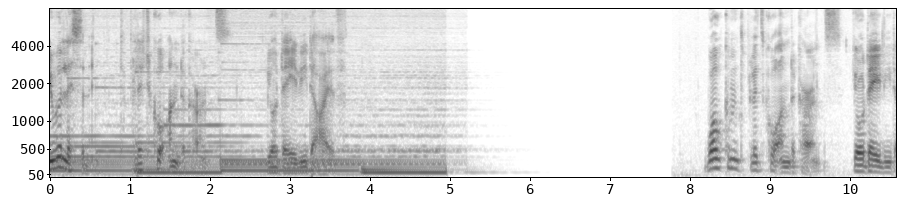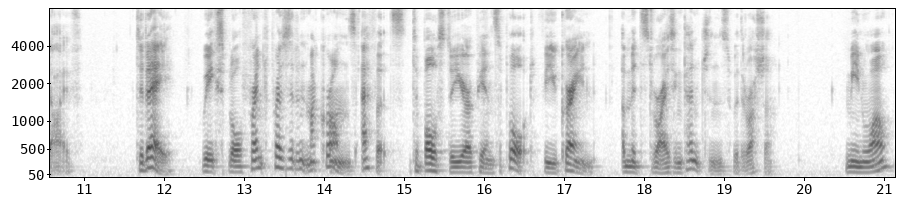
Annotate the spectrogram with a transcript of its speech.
You are listening to Political Undercurrents, your daily dive. Welcome to Political Undercurrents, your daily dive. Today, we explore French President Macron's efforts to bolster European support for Ukraine amidst rising tensions with Russia. Meanwhile,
